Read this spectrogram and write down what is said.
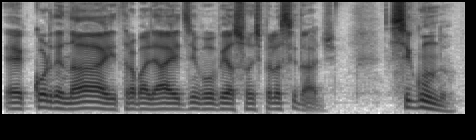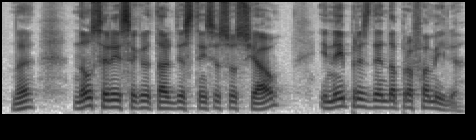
eh, coordenar e trabalhar e desenvolver ações pela cidade. Segundo, né? Não serei secretário de assistência social e nem presidente da Profamília.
